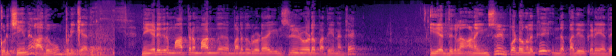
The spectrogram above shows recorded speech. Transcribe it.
குடிச்சிங்கன்னா அதுவும் பிடிக்காது. நீங்கள் எடுக்கிற மாத்திரை மருந்து மருந்துகளோட இன்சுலினோட பார்த்தீங்கன்னாக்கா இது எடுத்துக்கலாம். ஆனால் இன்சுலின் போட்டவங்களுக்கு இந்த பதிவு கிடையாது.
